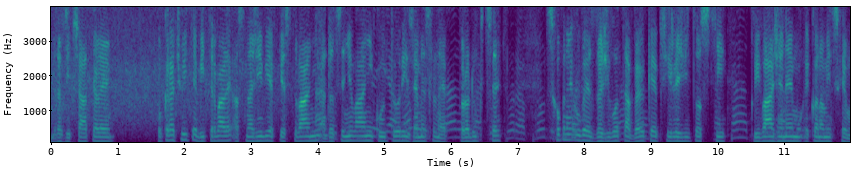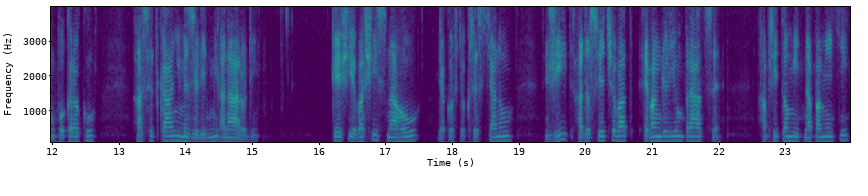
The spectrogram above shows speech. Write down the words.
Drazí přátelé, pokračujte vytrvale a snaživě v pěstování a doceňování kultury řemeslné produkce, schopné uvést do života velké příležitosti k vyváženému ekonomickému pokroku a setkání mezi lidmi a národy. Kéž je vaší snahou, jakožto křesťanů, žít a dosvědčovat evangelium práce a přitom mít na paměti,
